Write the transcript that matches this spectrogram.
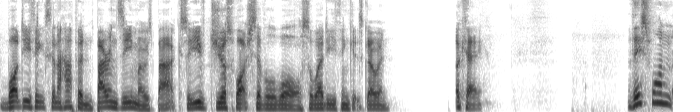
What do you think is going to happen? Baron Zemo's back, so you've just watched Civil War. So where do you think it's going? Okay. This one,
